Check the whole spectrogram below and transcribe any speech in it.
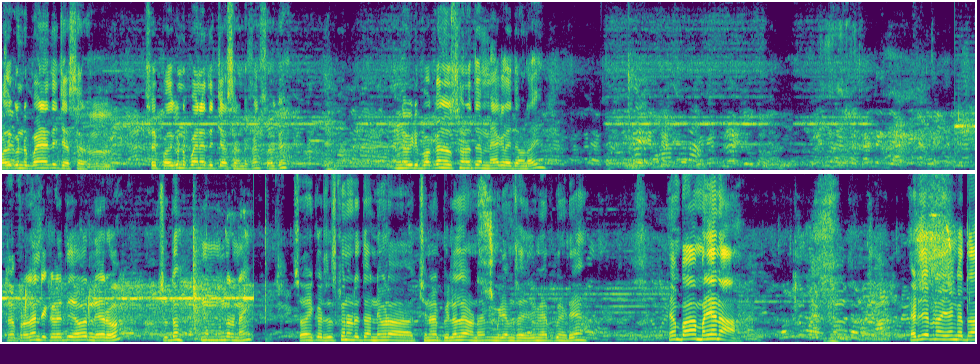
పదకొండు పైన అయితే ఇచ్చేస్తారు. సరే పదకొండు పైన అయితే ఇచ్చేస్తారండి ఫ్రెండ్స్ ఓకే? ఇంకా వీటి పక్కన చూసుకున్నైతే మేకలు అయితే ఉన్నాయి. సో ప్రజెంట్ ఇక్కడైతే ఎవరు లేరు. చూద్దాం ఇంకా ముందర ఉన్నాయి సో ఇక్కడ చూసుకున్నట్టయితే అన్నీ కూడా చిన్న పిల్లలే ఉన్నాయి మీడియం సైజు మేపుకునేటి ఏం బా మనీనా ఎటు చెప్పినా ఏం కదా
